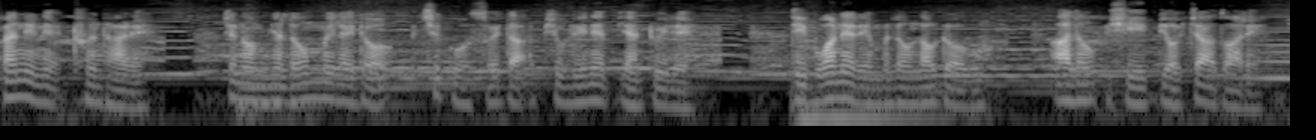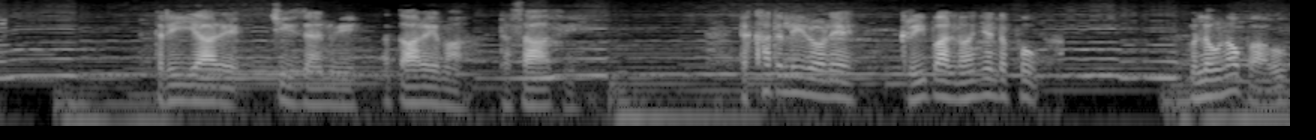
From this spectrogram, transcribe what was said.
ပန်းနေနဲ့ထွန်းထားတယ်ကျွန်တော်မျက်လုံးမိတ်လိုက်တော့အချစ်ကိုဆွဲတာအဖြူလေးနဲ့ပြန်တွေ့တယ်ဒီဘဝနဲ့တည်းမလုံလောက်တော့ဘူးအလုံးအရှိပျော်ကျသွားတယ်တတိရတဲ့ကြည်စံတွေအသားထဲမှာတစားစီတခါတလေတော့လဲဂရီပါလွမ်းချင်းတစ်ဖုတ် မလုံတော့ပါဘူး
